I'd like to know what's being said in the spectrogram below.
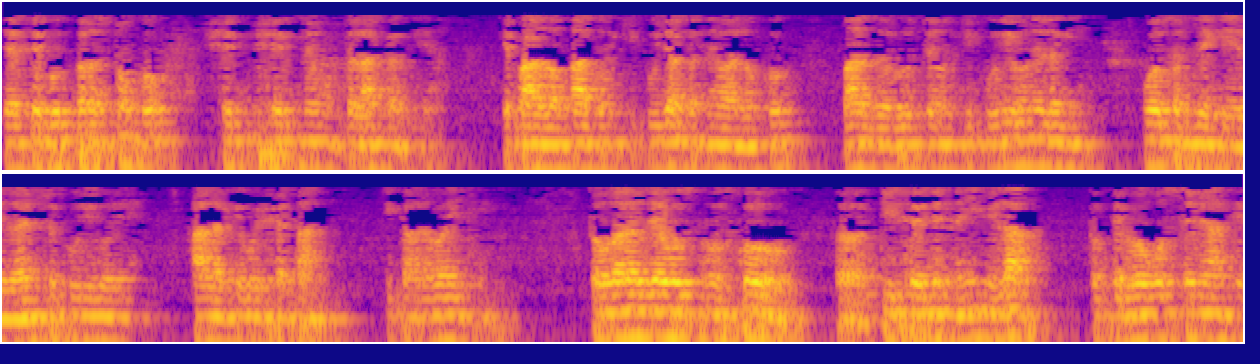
جیسے بت پرستوں کو شرک میں مبتلا کر دیا کہ بعض اوقات ان کی پوجا کرنے والوں کو بعض ضرورتیں ان کی پوری ہونے لگی وہ سمجھے کہ یہ سے پوری ہو رہی حالانکہ وہ شیطان کی کاروائی تھی۔ تو غرض جب اس کو تیسرے دن نہیں ملا، تو پھر وہ غصے میں آ کے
